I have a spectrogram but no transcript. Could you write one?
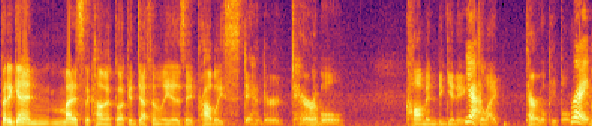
But again, minus the comic book, it definitely is a probably standard, terrible, common beginning yeah. to like terrible people. Right.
